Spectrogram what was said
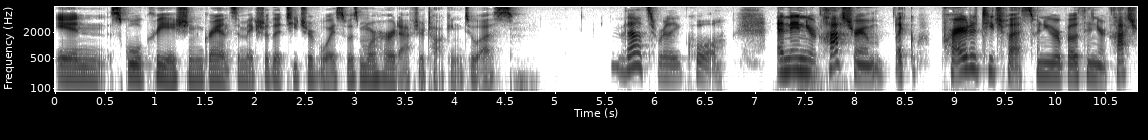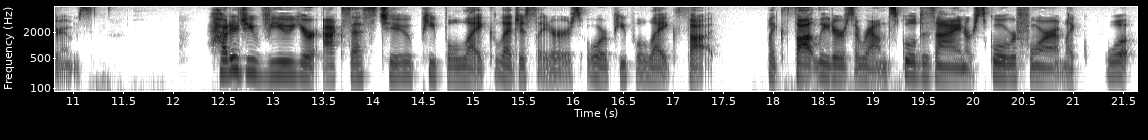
in school creation grants and make sure that teacher voice was more heard after talking to us. That's really cool. And in your classroom, like prior to Teach Plus, when you were both in your classrooms, how did you view your access to people like legislators or people like thought like thought leaders around school design or school reform? Like what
